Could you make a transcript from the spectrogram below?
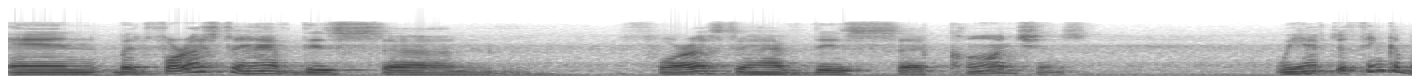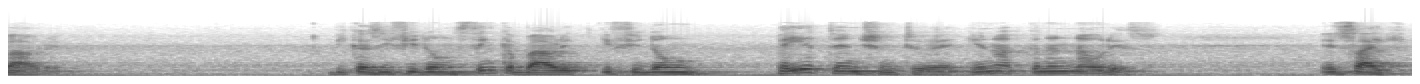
And but for us to have this, um, for us to have this uh, conscience, we have to think about it. Because if you don't think about it, if you don't pay attention to it, you're not going to notice. It's like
